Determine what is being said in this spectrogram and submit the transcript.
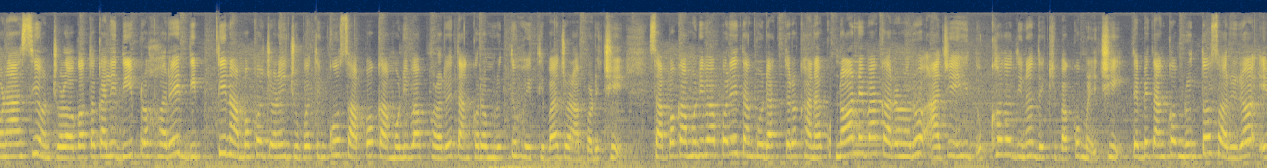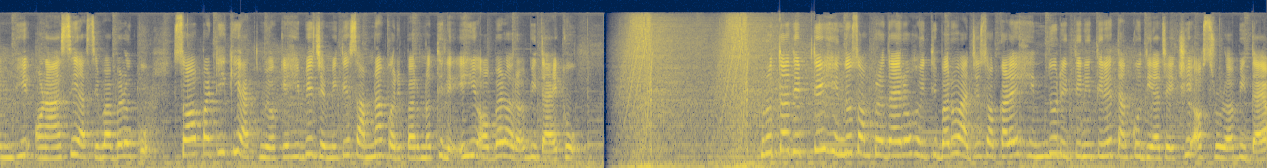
ଅଣାଅଶୀ ଅଞ୍ଚଳ ଗତକାଲି ଦ୍ୱିପ୍ରହରେ ଦୀପ୍ତି ନାମକ ଜଣେ ଯୁବତୀଙ୍କୁ ସାପ କାମୁଡ଼ିବା ଫଳରେ ତାଙ୍କର ମୃତ୍ୟୁ ହୋଇଥିବା ଜଣାପଡ଼ିଛି। ସାପ କାମୁଡ଼ିବା ପରେ ତାଙ୍କୁ ଡାକ୍ତରଖାନାକୁ ନ ନେବା କାରଣରୁ ଆଜି ଏହି ଦୁଃଖଦ ଦିନ ଦେଖିବାକୁ ମିଳିଛି। ତେବେ ତାଙ୍କ ମୃତ ଶରୀର ଏମ୍ଭି ଅଣାଅଶୀ ଆସିବା ବେଳକୁ ସହପାଠୀ କି ଆତ୍ମୀୟ କେହି ବି ଯେମିତି ସାମ୍ନା କରିପାରୁନଥିଲେ ଏହି ଅବେଳର ବିଦାୟକୁ। ମୃତ ଦୀପ୍ତି ହିନ୍ଦୁ ସମ୍ପ୍ରଦାୟର ହୋଇଥିବାରୁ ଆଜି ସକାଳେ ହିନ୍ଦୁ ରୀତିନୀତିରେ ତାଙ୍କୁ ଦିଆଯାଇଛି ଅଶ୍ରୁଳ ବିଦାୟ।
